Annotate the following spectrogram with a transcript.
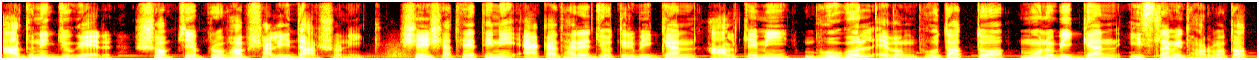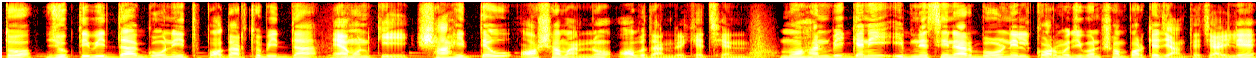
আধুনিক যুগের সবচেয়ে প্রভাবশালী দার্শনিক। সেই সাথে তিনি একাধারে জ্যোতির্বিজ্ঞান, আলকেমি, ভূগোল এবং ভূতত্ত্ব, মনোবিজ্ঞান, ইসলামী ধর্মতত্ত্ব, যুক্তিবিদ্যা, গণিত, পদার্থবিদ্যা, এমনকি সাহিত্যেও অসামান্য অবদান রেখেছেন। মহান বিজ্ঞানী ইবনে সিনার বর্ণিল কর্মজীবন সম্পর্কে জানতে চাইলে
